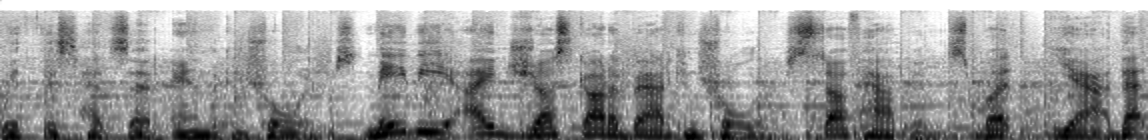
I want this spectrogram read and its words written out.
with this headset and the controllers. Maybe I just got a bad controller, stuff happens, but yeah, that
